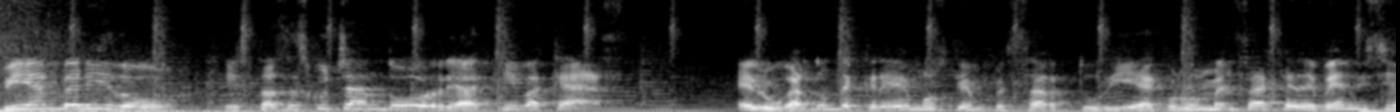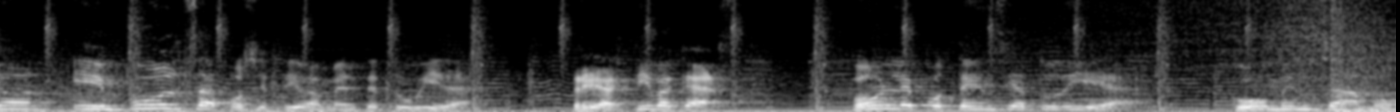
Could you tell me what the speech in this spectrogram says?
Bienvenido, estás escuchando Reactiva Cast, el lugar donde creemos que empezar tu día con un mensaje de bendición impulsa positivamente tu vida. Reactiva Cast, ponle potencia a tu día. Comenzamos.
